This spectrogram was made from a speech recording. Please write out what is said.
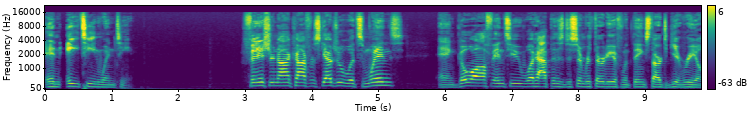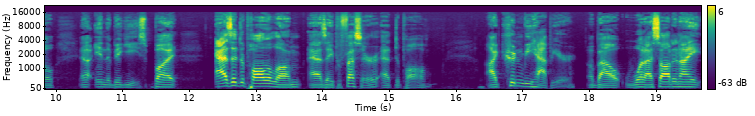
an 18 win team. Finish your non conference schedule with some wins and go off into what happens December 30th when things start to get real uh, in the Big East. But as a DePaul alum, as a professor at DePaul, I couldn't be happier about what I saw tonight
